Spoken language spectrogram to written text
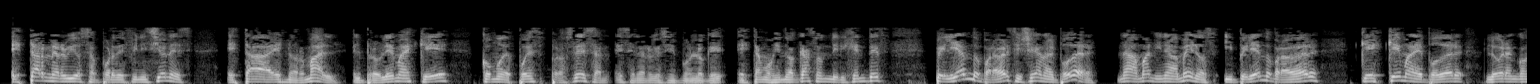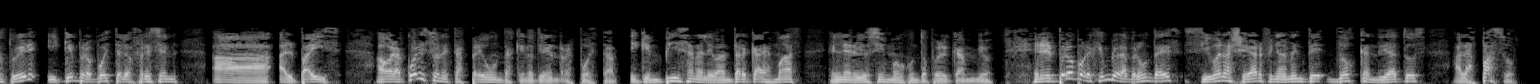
estar nerviosa por definiciones está es normal. El problema es que cómo después procesan ese nerviosismo. Lo que estamos viendo acá son dirigentes peleando para ver si llegan al poder, nada más ni nada menos, y peleando para ver qué esquema de poder logran construir y qué propuesta le ofrecen al país. Ahora, ¿cuáles son estas preguntas que no tienen respuesta y que empiezan a levantar cada vez más el nerviosismo en Juntos por el Cambio? En el PRO, por ejemplo, la pregunta es si van a llegar finalmente dos candidatos a las PASO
